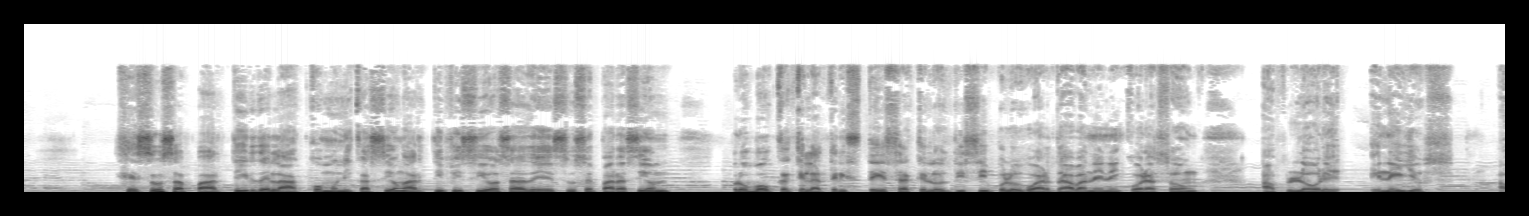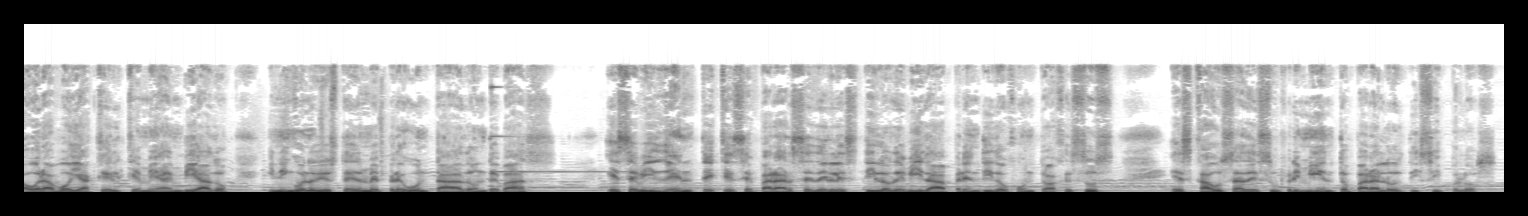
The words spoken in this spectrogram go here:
Jesús a partir de la comunicación artificiosa de su separación, provoca que la tristeza que los discípulos guardaban en el corazón aflore en ellos. Ahora voy a aquel que me ha enviado y ninguno de ustedes me pregunta a dónde vas. Es evidente que separarse del estilo de vida aprendido junto a Jesús es causa de sufrimiento para los discípulos.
